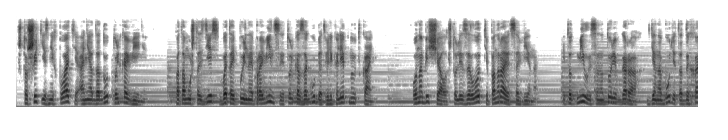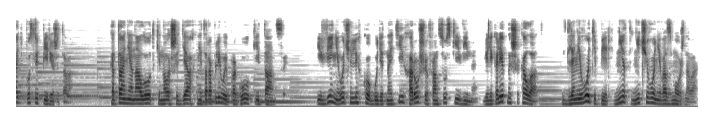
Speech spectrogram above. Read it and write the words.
что шить из них платье они отдадут только Вене, потому что здесь, в этой пыльной провинции, только загубят великолепную ткань. Он обещал, что Лизе Лотти понравится Вена, и тот милый санаторий в горах, где она будет отдыхать после пережитого. Катание на лодке, на лошадях, неторопливые прогулки и танцы. И в Вене очень легко будет найти хорошие французские вина, великолепный шоколад, Для него теперь нет ничего невозможного,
